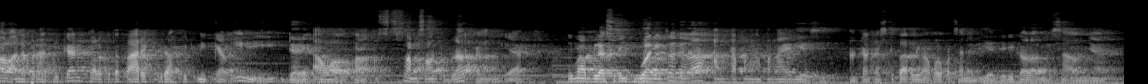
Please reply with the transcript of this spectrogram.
kalau anda perhatikan kalau kita tarik grafik nikel ini dari awal tahun ke belakang ya 15 ribuan itu adalah angka tengah-tengahnya dia sih. Angka sekitar 50 persennya dia. Jadi kalau misalnya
